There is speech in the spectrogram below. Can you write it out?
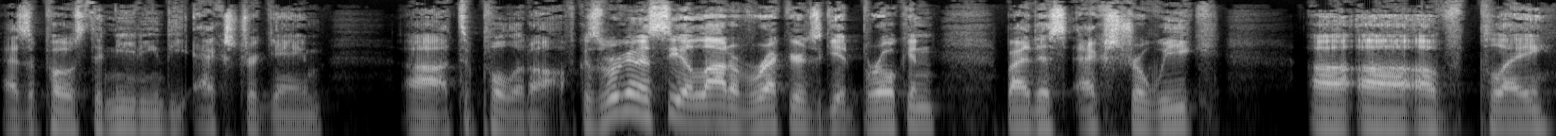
as opposed to needing the extra game uh, to pull it off. Because we're going to see a lot of records get broken by this extra week uh, uh, of play.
